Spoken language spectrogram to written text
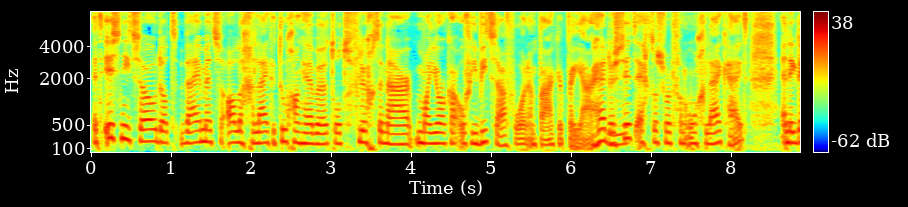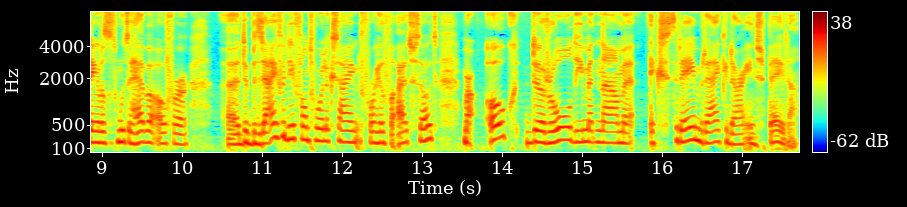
Het is niet zo dat wij met z'n allen gelijke toegang hebben tot vluchten naar Mallorca of Ibiza voor een paar keer per jaar. Er zit echt een soort van ongelijkheid. En ik denk dat we het moeten hebben over eh, de bedrijven die verantwoordelijk zijn voor heel veel uitstoot. Maar ook de rol die met name extreem rijken daarin spelen.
